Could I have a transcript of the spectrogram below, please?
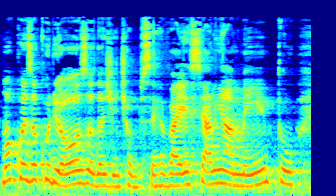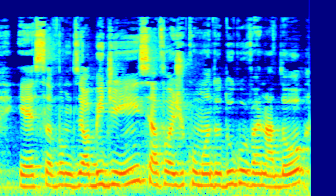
Uma coisa curiosa da gente observar é esse alinhamento e essa, vamos dizer, obediência à voz de comando do governador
